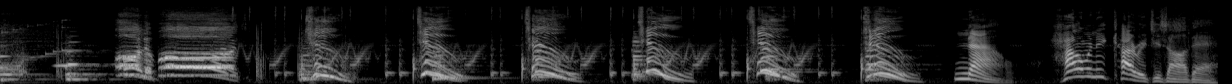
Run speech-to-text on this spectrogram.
All aboard! Two, two, two, two, two, two. Now, how many carriages are there?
